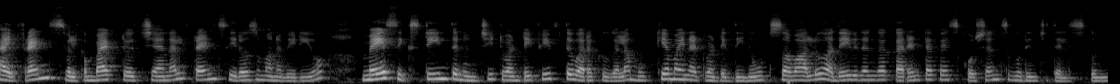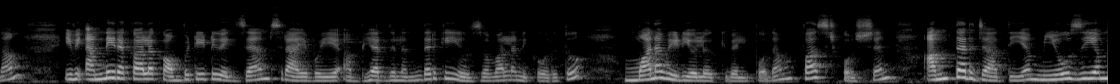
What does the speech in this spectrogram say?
Hi friends welcome back to channel friends ఈరోజు మన వీడియో మే సిక్స్టీన్త్ నుంచి ట్వంటీ ఫిఫ్త్ వరకు గల ముఖ్యమైనటువంటి దినోత్సవాలు అదేవిధంగా కరెంట్ అఫైర్స్ క్వశ్చన్స్ గురించి తెలుసుకుందాం. ఇవి అన్ని రకాల కాంపిటేటివ్ ఎగ్జామ్స్ రాయబోయే అభ్యర్థులందరికీ యూజ్ అవ్వాలని కోరుతూ మన వీడియోలోకి వెళ్ళిపోదాం. ఫస్ట్ క్వశ్చన్ అంతర్జాతీయ మ్యూజియం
